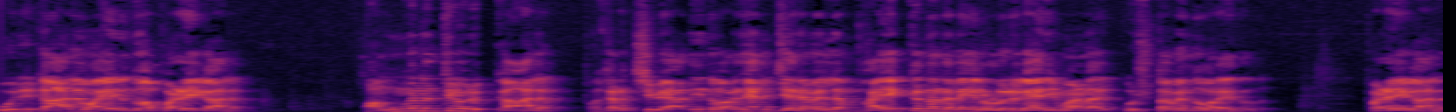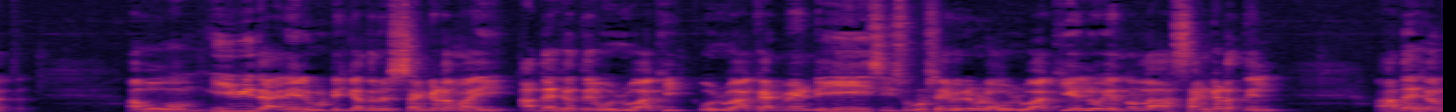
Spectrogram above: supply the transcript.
ഒരു കാലമായിരുന്നു ആ പഴയ കാലം. അങ്ങനത്തെ ഒരു കാലം. പകർച്ചവ്യാധി എന്ന് പറഞ്ഞാൽ ജനമെല്ലാം ഭയക്കുന്ന നിലയിലുള്ള ഒരു കാര്യമാണ് കുഷ്ഠം എന്ന് പറയുന്നത്. പഴയ കാലത്ത്. അപ്പോൾ ഈ വി ദാനിയൽ കുട്ടിക്ക് അതൊരു സങ്കടമായി അദ്ദേഹത്തെ ഒഴിവാക്കി ഒഴിവാക്കാൻ വേണ്ടി ഈ ശുശ്രൂഷ ഇവരിവിടെ ഒഴിവാക്കിയല്ലോ എന്നുള്ള സങ്കടത്തിൽ അദ്ദേഹം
